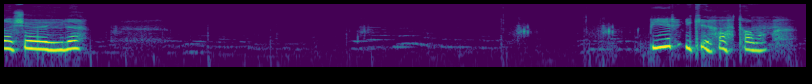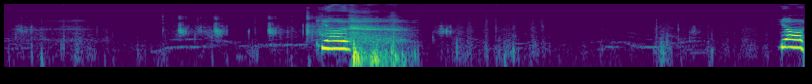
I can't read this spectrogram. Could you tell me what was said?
da şöyle. Bir, iki. Hah tamam. Ya ya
